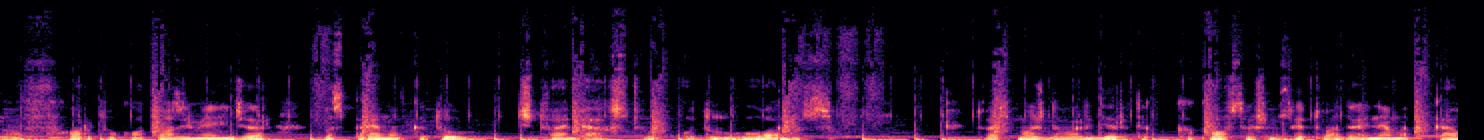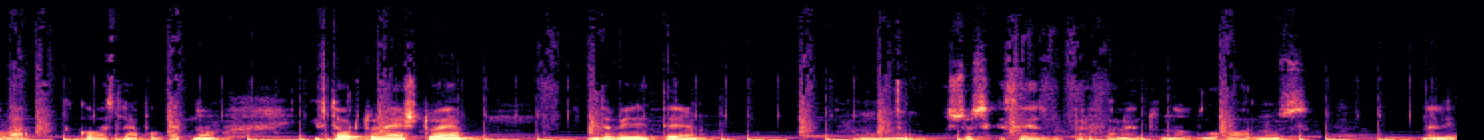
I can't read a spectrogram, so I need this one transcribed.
в хората около този менеджер възприемат като, че това е бягство от отговорност. Тоест може да валидирате какво всъщност е това, дали няма такава, такова сляпо петно. И второто нещо е да видите що се касае за прехвърлянето на отговорност, нали,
